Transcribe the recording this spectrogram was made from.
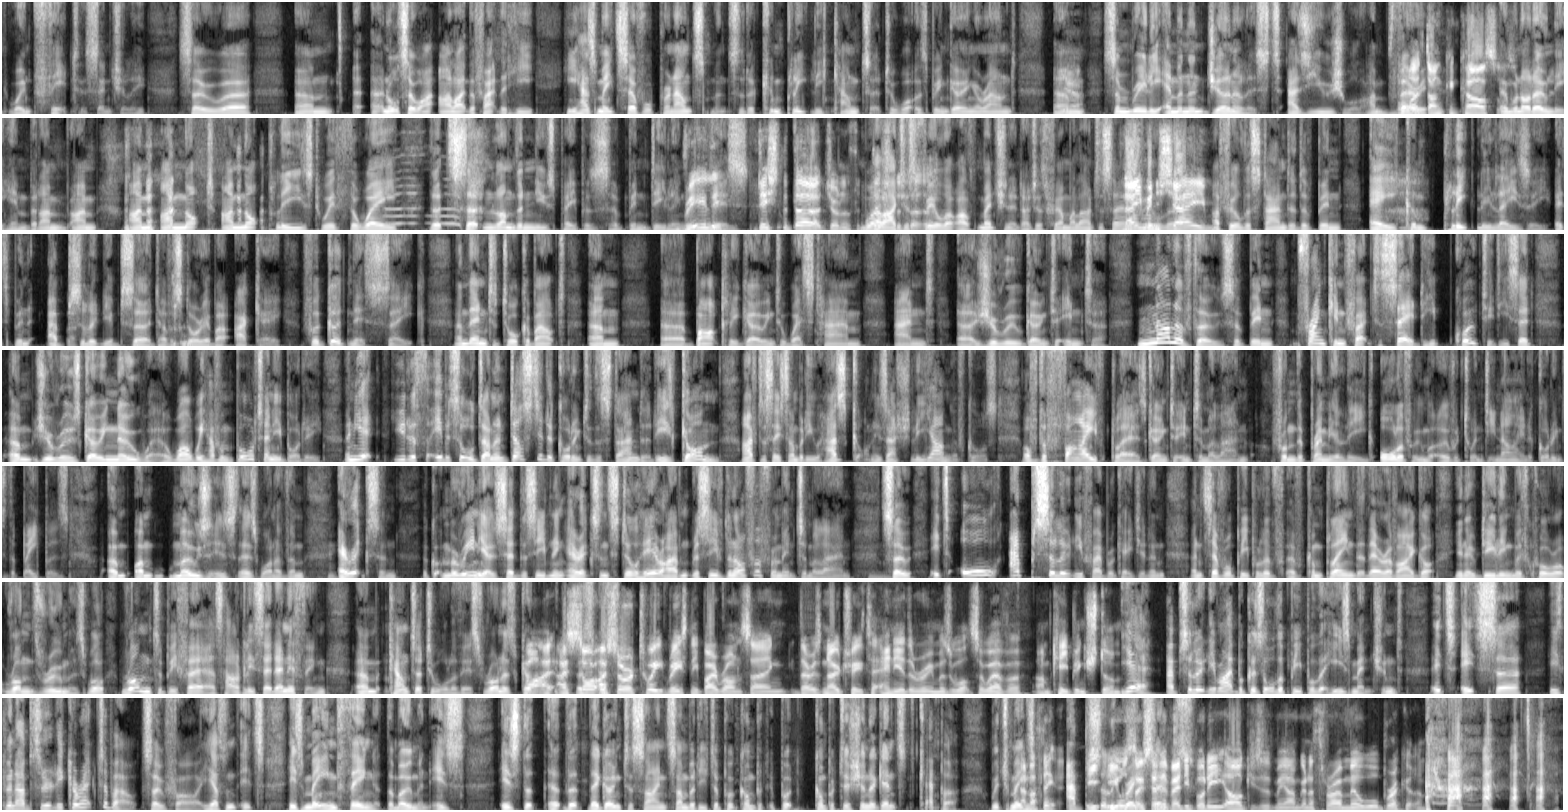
won't fit essentially. So uh, um, and also I, I like the fact that he he has made several pronouncements that are completely counter to what has been going around. Um, Yeah. Some really eminent journalists, as usual. I'm Well, very like Duncan Castle. and well, not only him, but I'm I'm I'm I'm not I'm not pleased with the way that certain London newspapers have been dealing with really? this. Dish the dirt, Jonathan. Well, Dish I just dirt. feel that I'll mention it. I just feel I'm allowed to say. Name and shame. I feel the standard have been a completely lazy. It's been absolutely absurd to have a story about Ake, for goodness sake, and then to talk about. Um, uh, Barkley going to West Ham and uh, Giroud going to Inter. None of those have been. Frank, in fact, said he quoted. He said, um, "Giroud's going nowhere while we haven't bought anybody." And yet, you'd have th- it was all done and dusted according to the standard. He's gone. I have to say, somebody who has gone is Ashley Young, of course. Of the five players going to Inter Milan from the Premier League, all of whom are over 29, according to the papers. Um, um, Moses, there's one of them. Eriksen, Mourinho said this evening, Eriksen's still here. I haven't received an offer from Inter Milan. So it's all absolutely fabricated. And, and several people have, have complained that there have I got, you know, dealing with Ron's rumours. Well, Ron, to be fair, has hardly said anything um, counter to all of this. Ron has got. Well, I, I saw I saw a tweet recently by Ron saying there is no truth to any of the rumours whatsoever. I'm keeping stum. Yeah, absolutely right. Because all the people that he's mentioned, it's it's uh, he's been absolutely correct about so far. He hasn't. It's his main thing at the moment is is that uh, that they're going to sign somebody to put comp- put competition against Kepa, which makes And I think he, he also great said if anybody argues with me, I'm going to throw a Millwall brick at them.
